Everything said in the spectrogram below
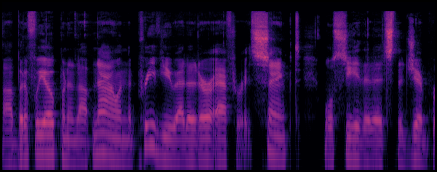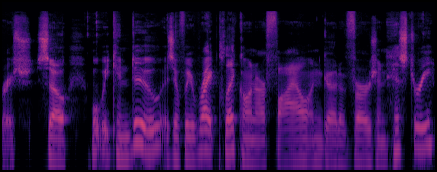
uh, but if we open it up now in the preview editor after it's synced, we'll see that it's the gibberish. So what we can do is if we right click on our file and go to version history,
